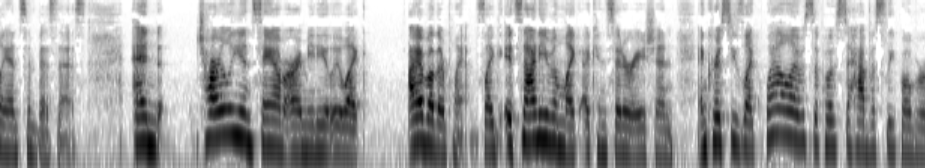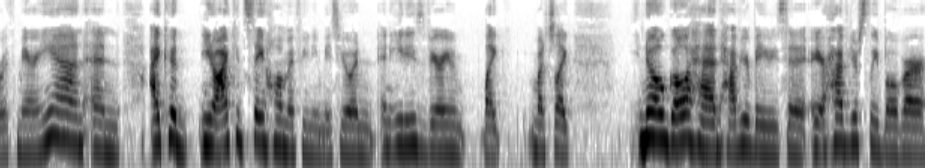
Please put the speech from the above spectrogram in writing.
land some business, and Charlie and Sam are immediately like, I have other plans. Like it's not even like a consideration. And Kristy's like, well, I was supposed to have a sleepover with Mary Anne, and I could, you know, I could stay home if you need me to. And and Edie's very like much like. No, go ahead, have your babysit or have your sleepover.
